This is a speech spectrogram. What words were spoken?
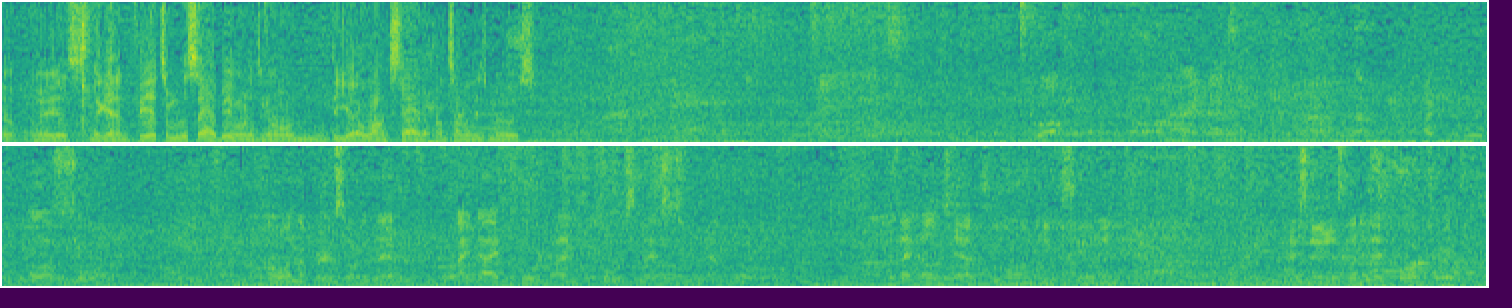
Oh, there he is. Again, if he hits him with the side B when he's going with the uh, long startup on some of these moves. I lost two one. I won the first one, and then I died four times to forward smashes that. Because I held jab too long when he was sealing. I should have just let it. Fox, right?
